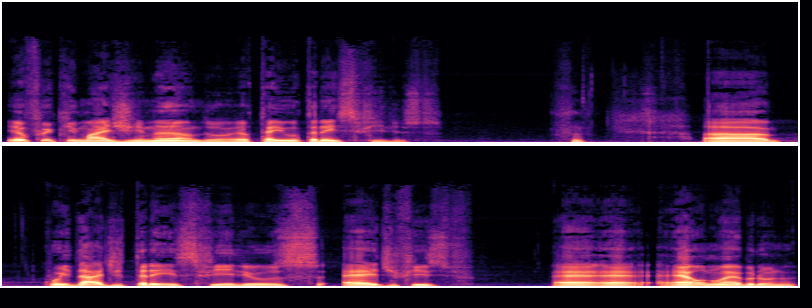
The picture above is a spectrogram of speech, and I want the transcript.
Eu fico imaginando, eu tenho três filhos. uh, cuidar de três filhos é difícil. É, é, é, ou não é, Bruno?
